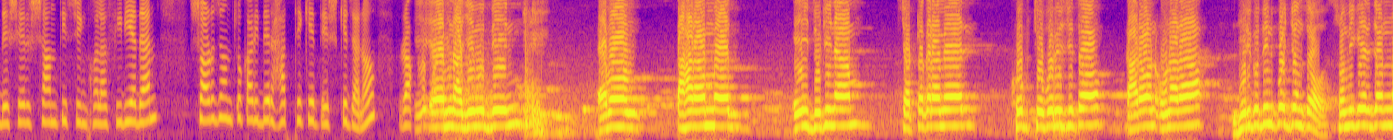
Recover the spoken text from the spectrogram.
দেশের শান্তি শৃঙ্খলা ফিরিয়ে দেন ষড়যন্ত্রকারীদের হাত থেকে দেশকে যেন এম নাজিমুদ্দিন এবং তাহার আহমদ এই দুটি নাম চট্টগ্রামের খুব সুপরিচিত কারণ ওনারা দীর্ঘদিন পর্যন্ত শ্রমিকের জন্য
